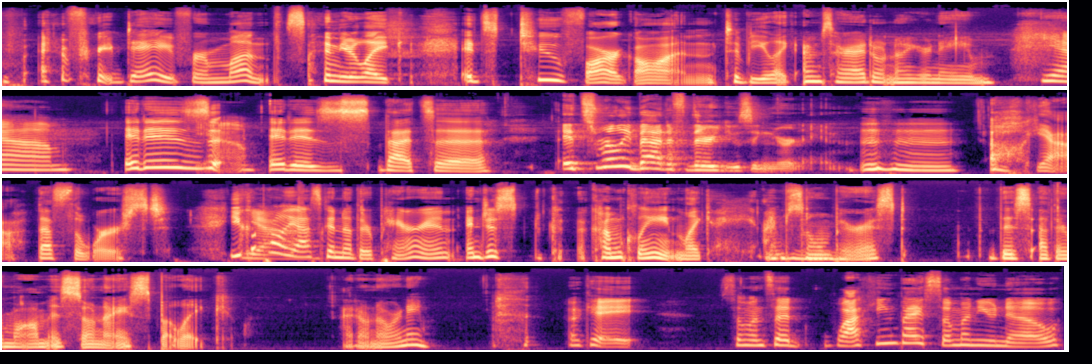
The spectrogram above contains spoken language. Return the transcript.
every day for months and you're like, it's too far gone to be like, I'm sorry, I don't know your name. Yeah, It is, Yeah. it is, that's a, it's really bad if they're using your name. mm-hmm. Oh, yeah, that's the worst. You could Yeah. probably ask another parent and just c- come clean. Like, hey, I'm so embarrassed. This other mom is so nice, but like, I don't know her name. Okay. Someone said walking by someone you know,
